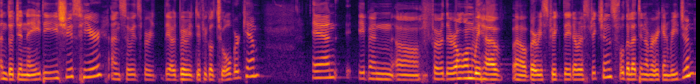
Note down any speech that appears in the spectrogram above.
endogeneity issues here, and so it's very, they are very difficult to overcome. And even uh, further on, we have uh, very strict data restrictions for the Latin American region.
